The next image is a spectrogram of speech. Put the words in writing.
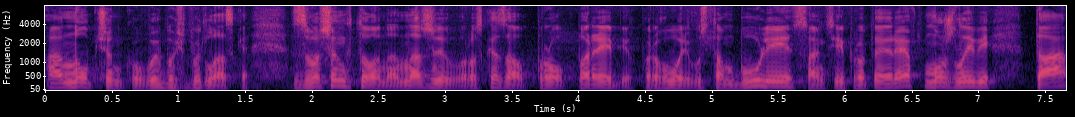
Анопченко, вибач, будь ласка, з Вашингтона наживо розказав про перебіг переговорів у Стамбулі, санкції проти РФ можливі та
